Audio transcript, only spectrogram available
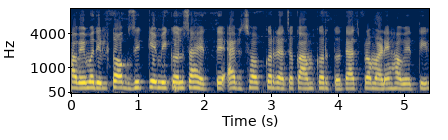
हवेमधील टॉक्झिक केमिकल्स आहेत ते ॲब्झॉर्ब करण्याचं काम करतं. त्याचप्रमाणे हवेतील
